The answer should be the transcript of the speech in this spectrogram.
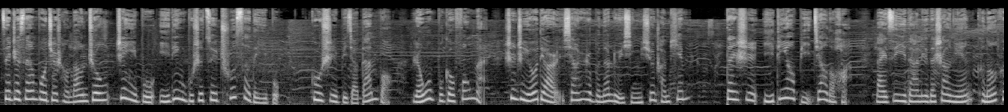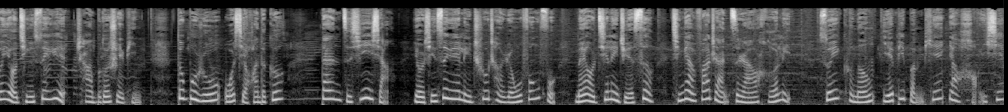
在这三部剧场当中，这一部一定不是最出色的一部，故事比较单薄，人物不够丰满，甚至有点像日本的旅行宣传片。但是一定要比较的话，来自意大利的少年可能和友情岁月差不多水平，都不如我喜欢的歌。但仔细一想，友情岁月里出场人物丰富，没有激励角色，情感发展自然而合理，所以可能也比本片要好一些。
